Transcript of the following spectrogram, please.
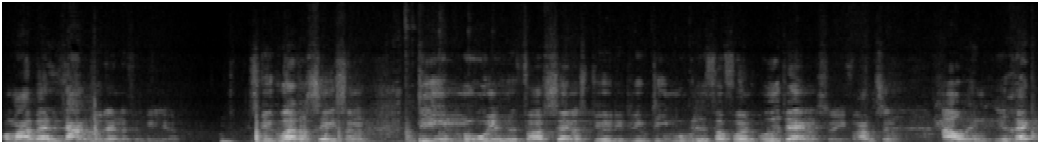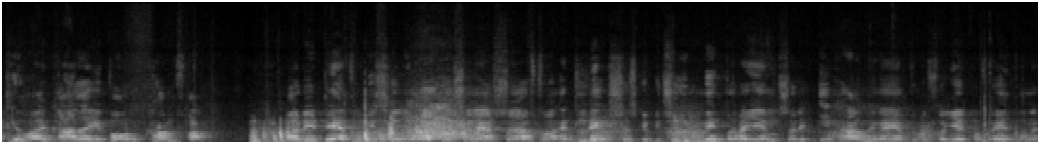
og meget mere langt uddannede familier. Så vi kunne altså se sådan, din mulighed for selv at styre dit liv, din mulighed for at få en uddannelse i fremtiden, afhænger i rigtig høj grad af, hvor du kom fra. Og det er derfor, vi siger, okay, så lad os sørge for, at lektier skal betyde mindre derhjemme, så det ikke afhænger af, om du får hjælp fra forældrene.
